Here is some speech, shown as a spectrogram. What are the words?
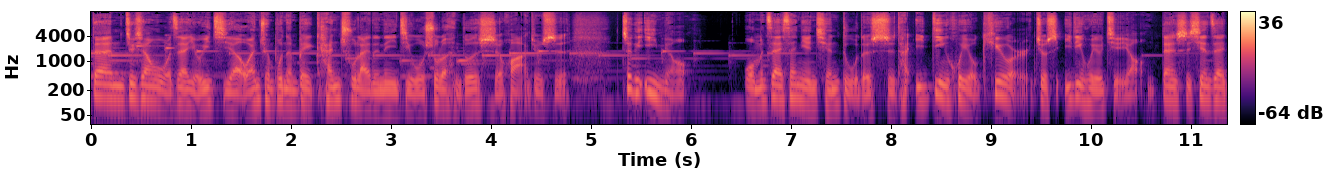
但就像我在有一集啊，完全不能被看出来的那一集，我说了很多的实话，就是这个疫苗，我们在三年前赌的是它一定会有 cure，就是一定会有解药，但是现在。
